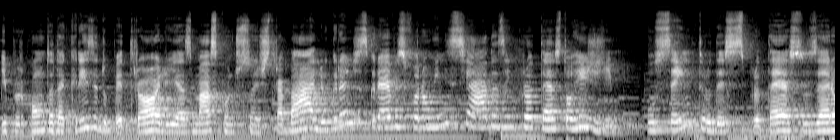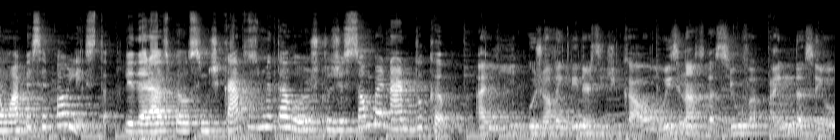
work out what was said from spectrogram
E por conta da crise do petróleo e as más condições de trabalho, grandes greves foram iniciadas em protesto ao regime. O centro desses protestos era o ABC Paulista, liderado pelos sindicatos metalúrgicos de São Bernardo do Campo. Ali, o jovem líder sindical Luiz Inácio da Silva, ainda sem o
